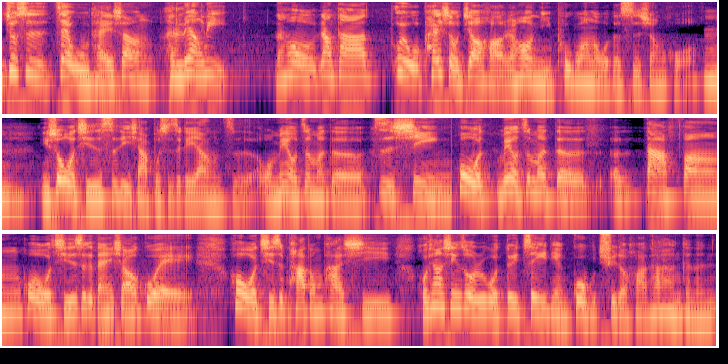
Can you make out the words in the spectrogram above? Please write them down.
就是在舞台上很亮丽，然后让大家为我拍手叫好，然后你曝光了我的私生活，嗯，你说我其实私底下不是这个样子，我没有这么的自信，或我没有这么的呃大方，或我其实是个胆小鬼，或我其实怕东怕西。火象星座如果对这一点过不去的话，他很可能。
